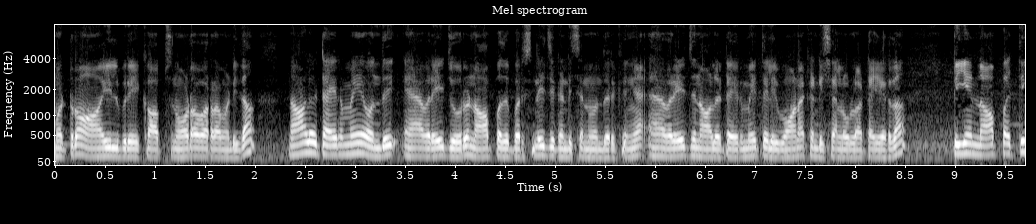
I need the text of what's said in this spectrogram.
மற்றும் ஆயில் பிரேக் ஆப்ஷனோட வர வண்டி தான். நாலு டயருமே வந்து ஆவரேஜ் ஒரு நாற்பது பர்சன்டேஜ் கண்டிஷன் வந்துருக்குங்க. ஆவரேஜ் நாலு டயருமே தெளிவான கண்டிஷனில் உள்ள டயர் தான். டிஎன் நாற்பத்தி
